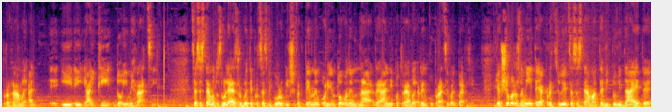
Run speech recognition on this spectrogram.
програми Аль- EAIP до імміграції. Ця система дозволяє зробити процес відбору більш ефективним, орієнтованим на реальні потреби ринку праці в Альберті. Якщо ви розумієте, як працює ця система, та відповідаєте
